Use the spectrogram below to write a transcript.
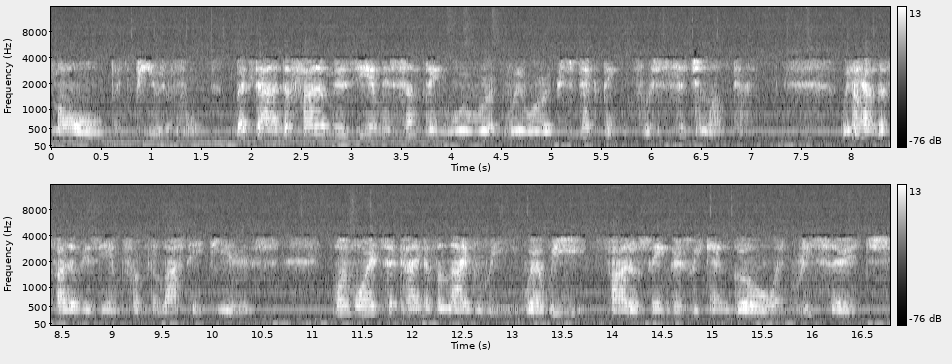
small but beautiful. But uh, the Fado Museum is something we were we were expecting for such a long time. We have the Fado Museum from the last eight years. More and more, it's a kind of a library where we, Fado singers, we can go and research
